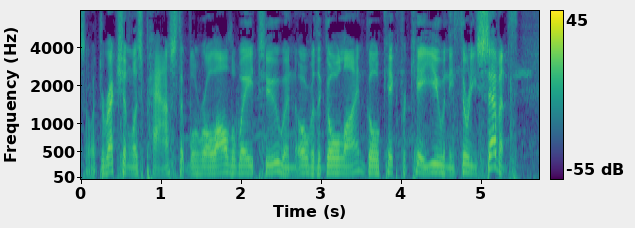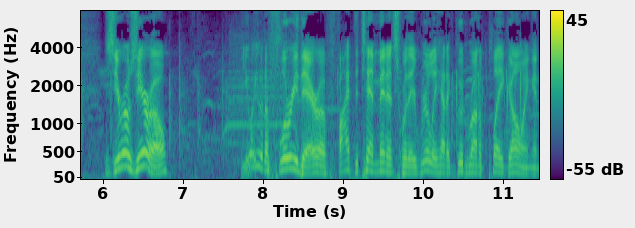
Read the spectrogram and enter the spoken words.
So a directionless pass that will roll all the way to and over the goal line. Goal kick for KU in the 37th. 0 0. BYU had a flurry there of five to ten minutes where they really had a good run of play going, and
